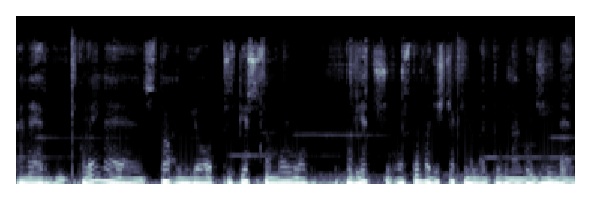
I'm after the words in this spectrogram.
energii. Kolejne 100 mJ przyspieszy samolot w powietrzu o 120 km na godzinę,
